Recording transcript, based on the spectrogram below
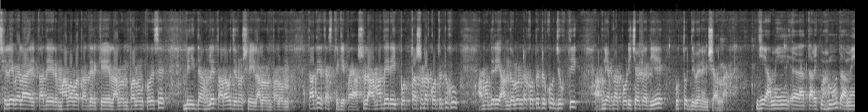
ছেলেবেলায় তাদের মা বাবা তাদেরকে লালন পালন করেছে বৃদ্ধা হলে তারাও যেন সেই লালন পালন তাদের কাছ থেকে পায়। আসলে আমাদের এই প্রত্যাশাটা কতটুকু, আমাদের এই আন্দোলনটা কতটুকু যুক্তিক, আপনি আপনার পরিচয়টা দিয়ে উত্তর দিবেন ইনশাল্লাহ জি, আমি তারেক মাহমুদ, আমি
